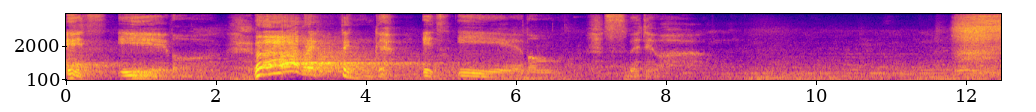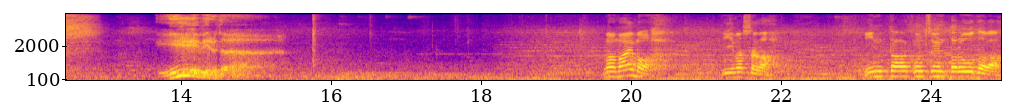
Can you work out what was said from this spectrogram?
is evil. Is evil. すべては。イービルだ。まあ前も言いましたがインターコンチネンタル王座は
